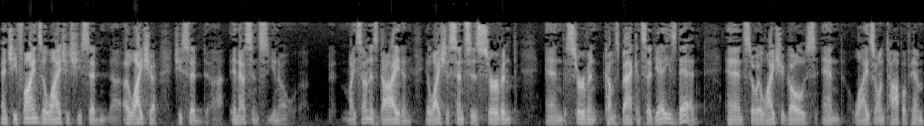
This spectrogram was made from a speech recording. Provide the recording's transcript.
And she finds Elijah. She said, uh, Elisha, she said, uh, in essence, you know, my son has died and Elisha sends his servant and the servant comes back and said, yeah, he's dead. And so Elisha goes and lies on top of him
